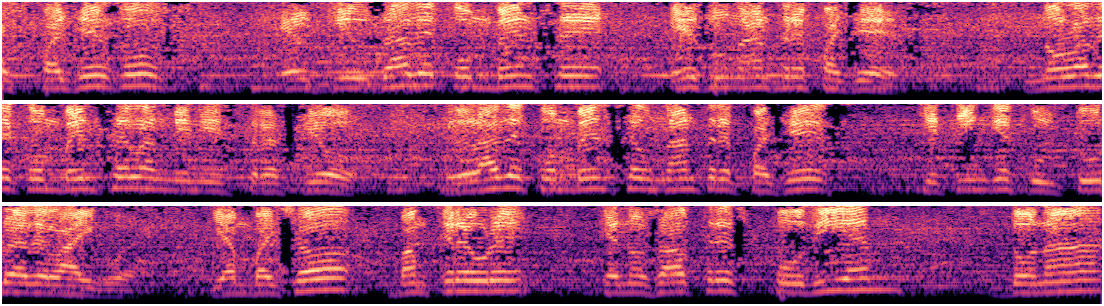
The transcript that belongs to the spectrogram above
Els pagesos, el qui els ha de convèncer és un altre pagès. No l'ha de convèncer l'administració, l'ha de convèncer un altre pagès que tingui cultura de l'aigua. I amb això vam creure que nosaltres podíem donar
